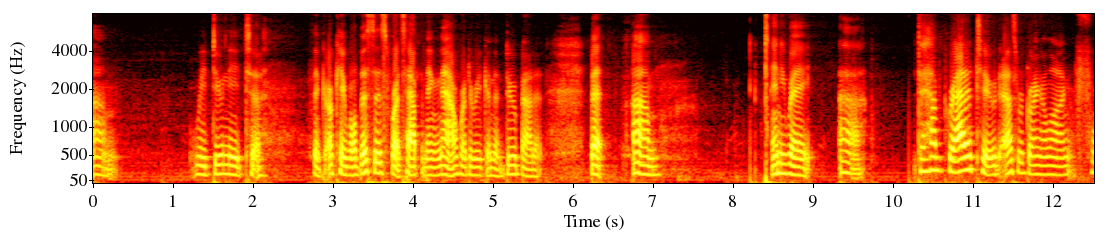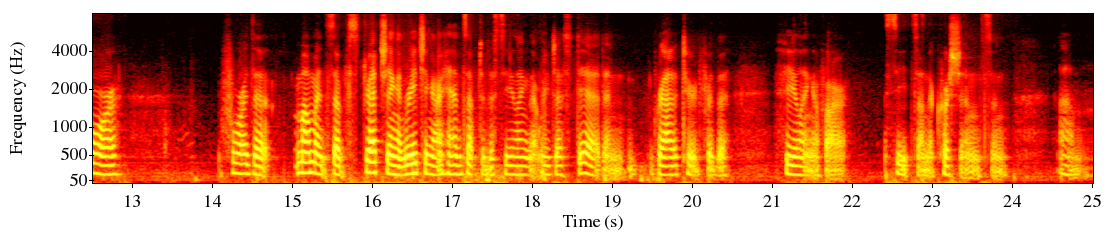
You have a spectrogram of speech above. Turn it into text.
um, we do need to think. Okay, well, this is what's happening now. What are we going to do about it? But um, anyway, uh, to have gratitude as we're going along for for the moments of stretching and reaching our hands up to the ceiling that we just did, and gratitude for the feeling of our seats on the cushions and um,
